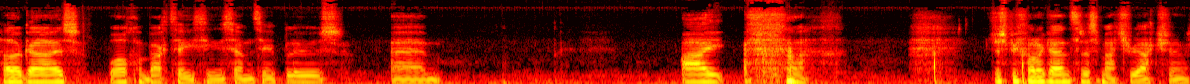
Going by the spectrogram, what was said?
Hello guys, welcome back to 1878 Blues. Um, I just before I get into this match reaction,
